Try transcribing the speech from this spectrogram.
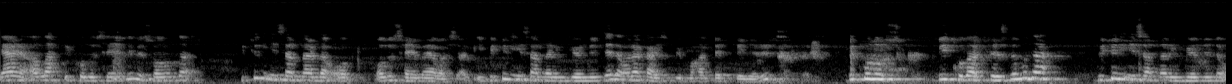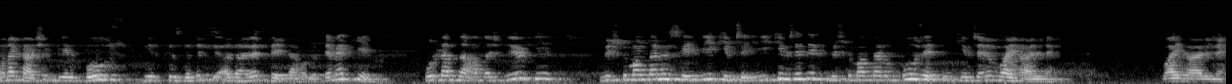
Yani Allah bir kulu sevdi mi sonunda bütün insanlar da onu sevmeye başlar. Bütün insanların gönlünde de ona karşı bir muhabbet belirir. Bir, kulu, bir kula kızdı mı da bütün insanların gönlünde ona karşı bir buğz, bir kızgınlık, bir adalet peydah olur. Demek ki buradan da anlaşılıyor ki Müslümanların sevdiği kimse iyi kimsedir, Müslümanların buğz ettiği kimsenin vay haline. Vay haline.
